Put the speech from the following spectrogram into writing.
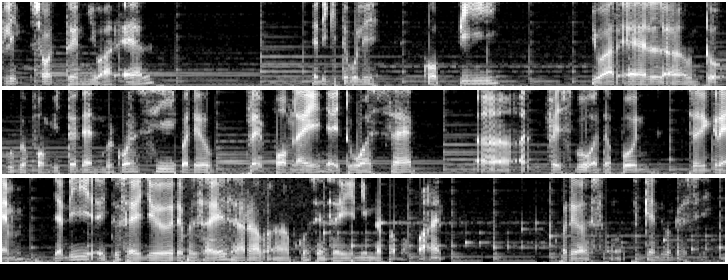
klik shorten url jadi kita boleh copy URL uh, untuk Google Form kita dan berkongsi pada platform lain iaitu WhatsApp, uh, Facebook ataupun Telegram. Jadi itu sahaja daripada saya. Saya harap uh, perkongsian saya ini mendapat manfaat kepada semua. Sekian terima kasih.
